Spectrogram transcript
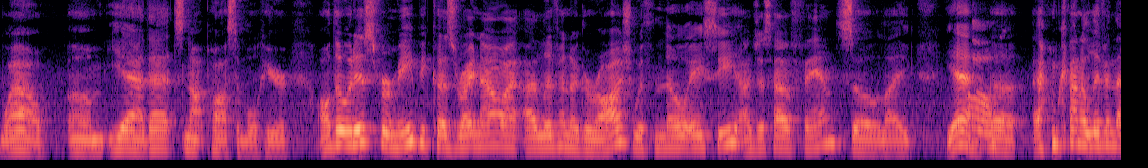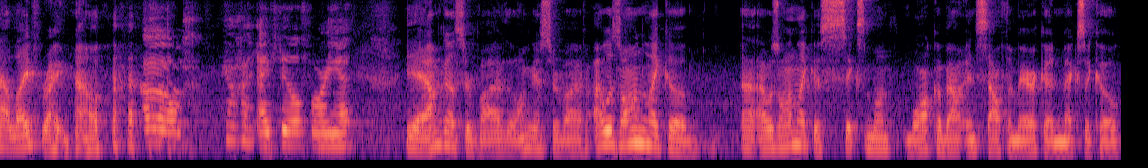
Wow. Um, yeah, that's not possible here. Although it is for me because right now I, I live in a garage with no AC. I just have a fan. So, like, yeah, oh. uh, I'm kind of living that life right now. oh, God, I feel for you. Yeah, I'm gonna survive though. I'm gonna survive. I was on like a, uh, I was on like a six month walkabout in South America and Mexico,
